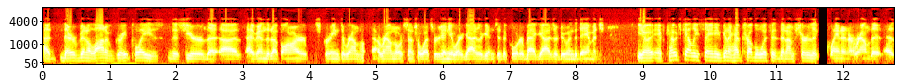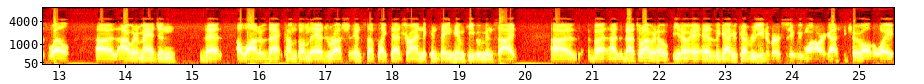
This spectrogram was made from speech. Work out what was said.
uh, there have been a lot of great plays this year that uh, have ended up on our screens around around North Central West Virginia, where guys are getting to the quarterback, guys are doing the damage you know, if Coach Kelly's saying he's going to have trouble with it, then I'm sure they're planning around it as well. Uh, I would imagine that a lot of that comes on the edge rush and stuff like that, trying to contain him, keep him inside. Uh, but uh, that's what I would hope. You know, as the guy who covers university, we want our guys to go all the way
